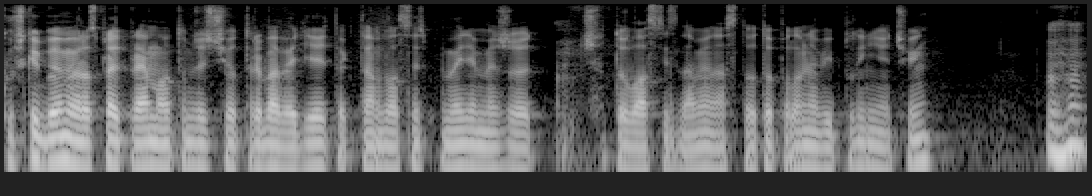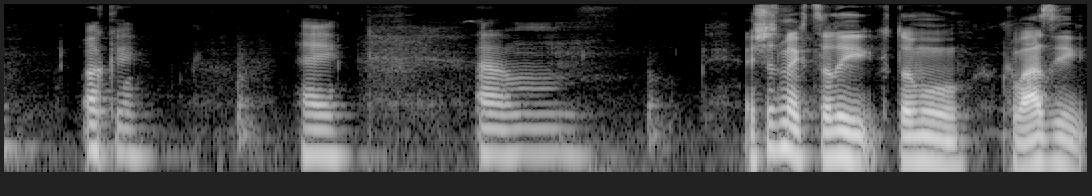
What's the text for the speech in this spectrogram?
už keď budeme rozprávať priamo o tom, že či ho treba vedieť, tak tam vlastne spomenieme, že čo to vlastne znamená, z toho podľa mňa vyplynie, či? Mhm, OK. Hej. Um... Ešte sme chceli k tomu kvázi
